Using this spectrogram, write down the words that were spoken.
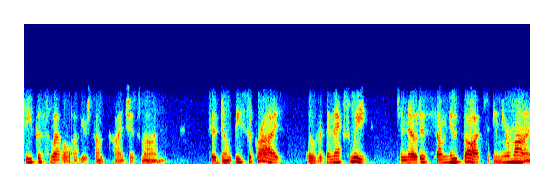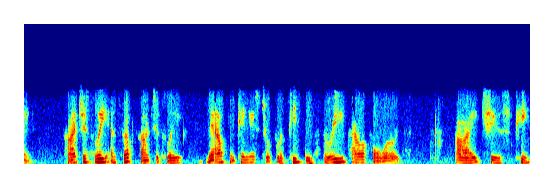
deepest level of your subconscious mind. So don't be surprised over the next week to notice some new thoughts in your mind, consciously and subconsciously, now continues to repeat these three powerful words I choose peace.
